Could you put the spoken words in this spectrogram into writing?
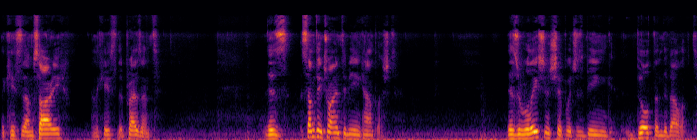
the case of I'm sorry and the case of the present, there's something trying to be accomplished. There's a relationship which is being built and developed.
